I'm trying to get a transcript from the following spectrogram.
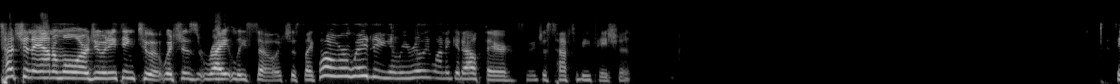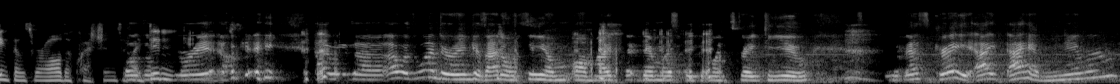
touch an animal or do anything to it, which is rightly so. It's just like, well, we're waiting and we really want to get out there. So we just have to be patient. Think those were all the questions. If I didn't, okay. I was uh, I was wondering because I don't see them on my. There must be going straight to you. That's great. I I have never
